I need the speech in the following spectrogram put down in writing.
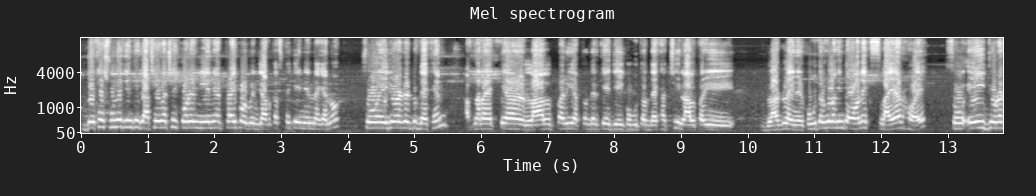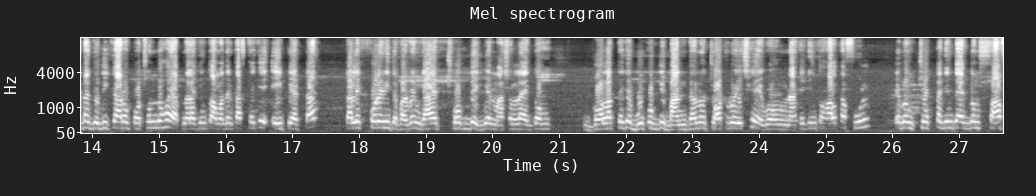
দেখে শুনে কিন্তু যাচাই বাছাই করে নিয়ে নেওয়ার ট্রাই করবেন, যার কাছ থেকেই নেন না কেন। সো এই জোড়াটা একটু দেখেন, আপনারা এক পেয়ার লালপাড়ি আপনাদেরকে যে কবুতর দেখাচ্ছি লালপাড়ি ব্লাড লাইনের কবুতরগুলো কিন্তু অনেক ফ্লায়ার হয়। সো এই জোড়াটা যদি কারও পছন্দ হয়, আপনারা কিন্তু আমাদের কাছ থেকে এই পেয়ারটা কালেক্ট করে নিতে পারবেন। গায়ের ছোপ দেখবেন মাসাল্লাহ একদম গলার থেকে বুক অব্দি বাঁধানো চট রয়েছে এবং নাকে কিন্তু হালকা ফুল এবং চোখটা কিন্তু একদম সাফ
